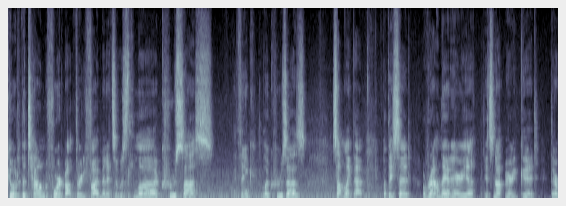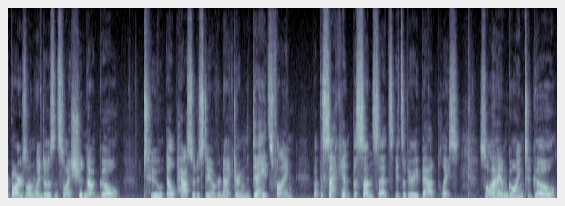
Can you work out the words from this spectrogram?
go to the town before at about 35 minutes. It was La Cruzas, I think, La Cruzas something like that. But they said around that area, it's not very good. There are bars on windows, and so I should not go to El Paso to stay overnight. During the day, it's fine, but the second the sun sets, it's a very bad place. So I am going to go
